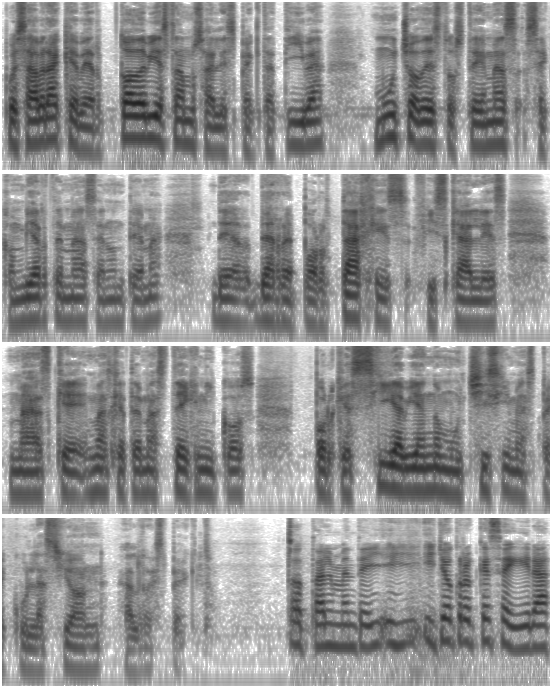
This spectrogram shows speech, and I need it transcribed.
pues habrá que ver. Todavía estamos a la expectativa. Mucho de estos temas se convierte más en un tema de, de reportajes fiscales más que, más que temas técnicos, porque sigue habiendo muchísima especulación al respecto. Totalmente, y, y, yo creo que seguirá.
